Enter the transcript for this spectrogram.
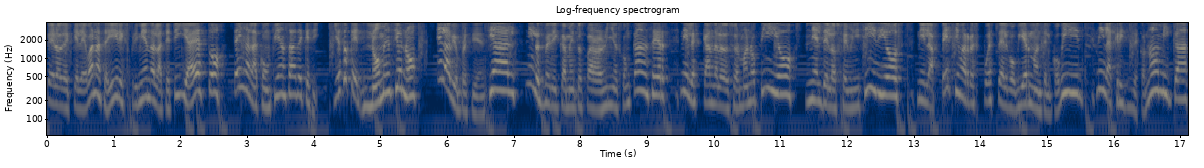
Pero de que le van a seguir exprimiendo la tetilla a esto, tengan la confianza de que sí. Y eso que no mencionó el avión presidencial, ni los medicamentos para los niños con cáncer, ni el escándalo de su hermano Pío, ni el de los feminicidios, ni la pésima respuesta del gobierno ante el COVID, ni la crisis económica,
